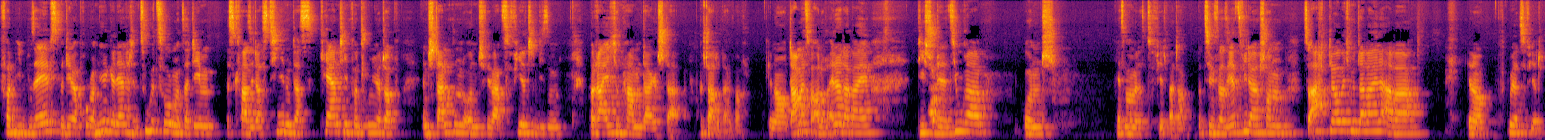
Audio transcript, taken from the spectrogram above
von ihm selbst, mit dem er Programmieren gelernt hat, hinzugezogen. Und seitdem ist quasi das Team, das Kernteam von Junior Job entstanden. Und wir waren zu viert in diesem Bereich und haben da gestartet, gestartet einfach. Genau. Damals war auch noch Anna dabei, die studiert jetzt Jura und jetzt machen wir das zu viert weiter. Beziehungsweise jetzt wieder schon zu acht, glaube ich, mittlerweile, aber genau, früher zu viert.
